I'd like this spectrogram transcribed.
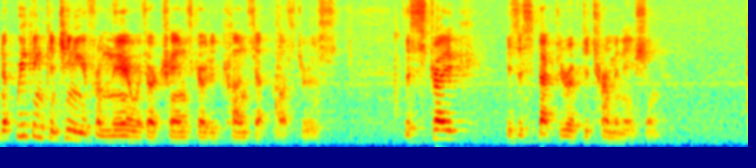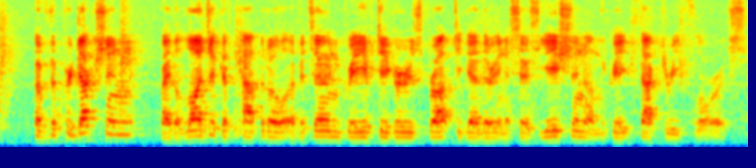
Now, we can continue from there with our transcoded concept clusters. The strike is a specter of determination, of the production by the logic of capital of its own grave diggers brought together in association on the great factory floors.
